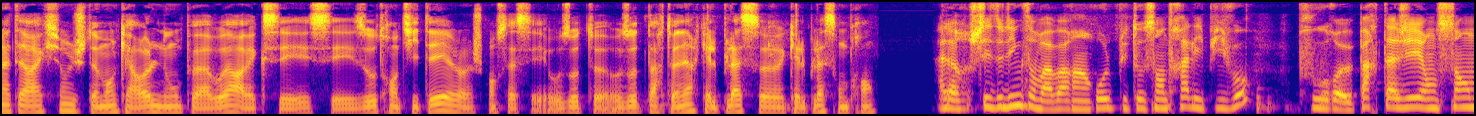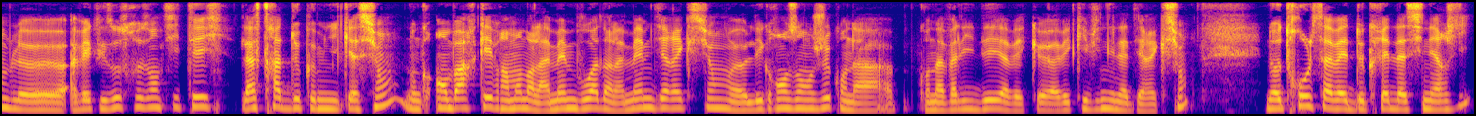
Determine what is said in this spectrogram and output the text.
interaction justement, Carole, nous on peut avoir avec ces, ces autres entités? Je pense à ces, aux autres aux autres partenaires. Quelle place quelle place on prend? Alors, chez The Links, on va avoir un rôle plutôt central et pivot pour euh, partager ensemble euh, avec les autres entités la strate de communication, donc embarquer vraiment dans la même voie, dans la même direction, euh, les grands enjeux qu'on a qu'on a validés avec avec Kevin et la direction. Notre rôle, ça va être de créer de la synergie,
